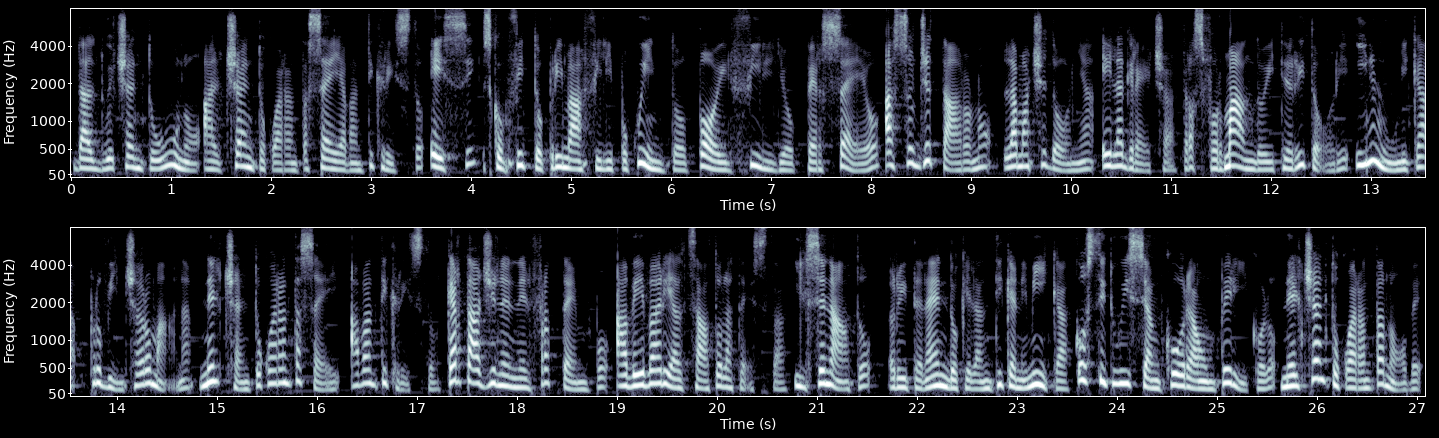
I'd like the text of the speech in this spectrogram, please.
dal 201 al 146 a.C., essi, sconfitto prima Filippo V, poi il figlio Perseo, assoggettarono la Macedonia e la Grecia, trasformando i territori in un'unica provincia romana nel 146 a.C. Cartagine nel frattempo aveva rialzato la testa. Il Senato, ritenendo che l'antica nemica costituisse ancora un pericolo, nel 149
